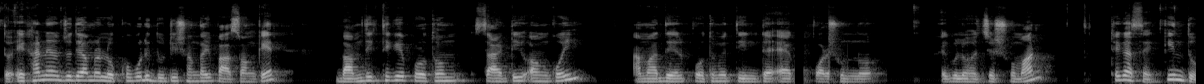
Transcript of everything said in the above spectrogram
তো এখানে যদি আমরা লক্ষ্য করি দুটি সংখ্যাই পাঁচ অঙ্কের, বাম দিক থেকে প্রথম চারটি অঙ্কই আমাদের প্রথমে তিনটা, এক, পরে শূন্য, এগুলো হচ্ছে সমান, ঠিক আছে? কিন্তু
